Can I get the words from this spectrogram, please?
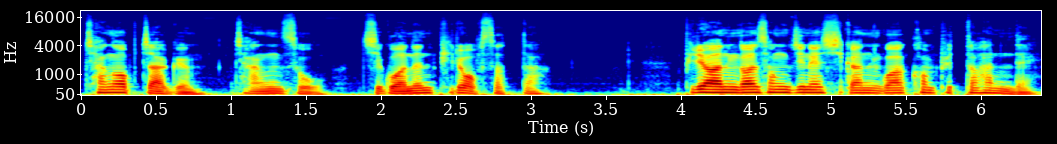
창업 자금, 장소, 직원은 필요 없었다. 필요한 건 성진의 시간과 컴퓨터 한 대.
